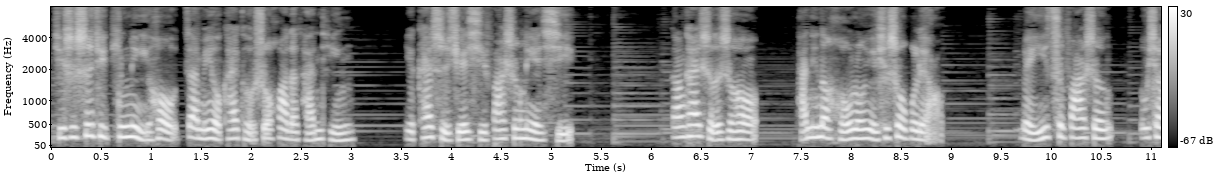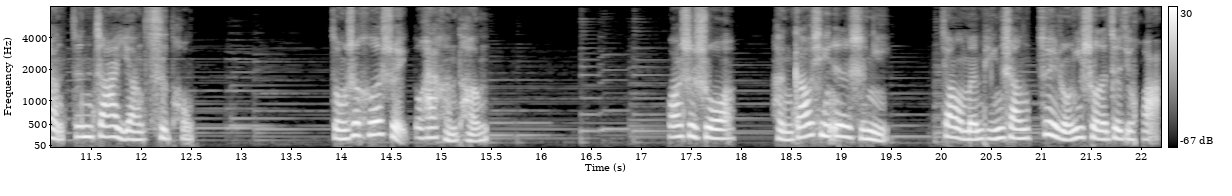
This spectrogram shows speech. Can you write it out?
其实失去听力以后再没有开口说话的谭婷，也开始学习发声练习。刚开始的时候。谭婷的喉咙有些受不了，每一次发声都像针扎一样刺痛，总是喝水都还很疼。光是说很高兴认识你，像我们平常最容易说的这句话，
